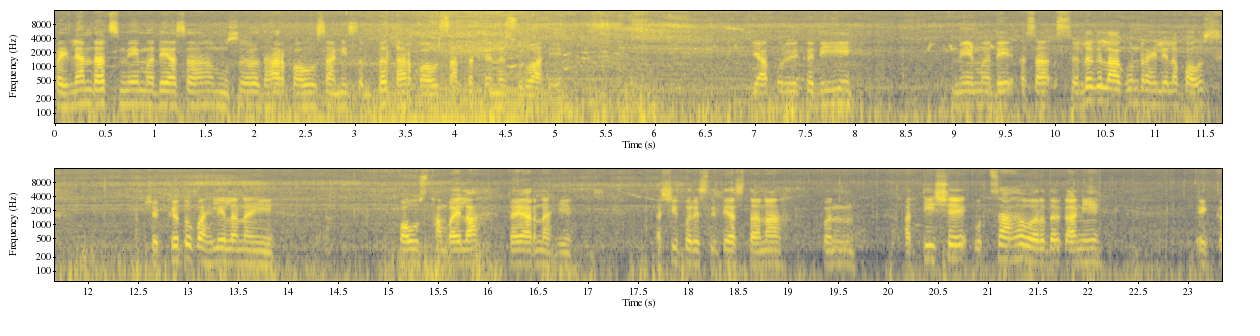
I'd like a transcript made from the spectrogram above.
पहिल्यांदाच मेमध्ये असा मुसळधार पाऊस आणि संततधार पाऊस सातत्यानं सुरू आहे. यापूर्वी कधी मेमध्ये असा सलग लागून राहिलेला पाऊस शक्यतो पाहिलेला नाही. पाऊस थांबायला तयार नाही. अशी परिस्थिती असताना पण अतिशय उत्साहवर्धक आणि एक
